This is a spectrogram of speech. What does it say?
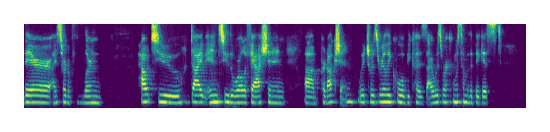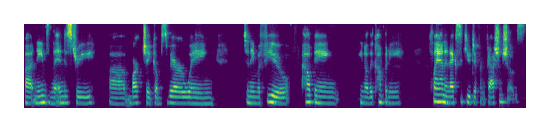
there I sort of learned how to dive into the world of fashion um, production, which was really cool because I was working with some of the biggest uh, names in the industry uh, Marc Jacobs, Vera Wang, to name a few, helping you know the company plan and execute different fashion shows.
